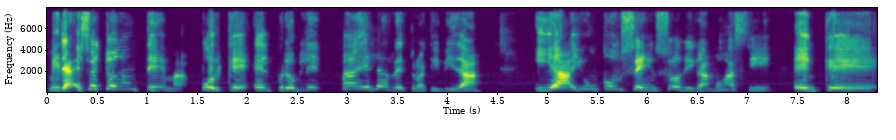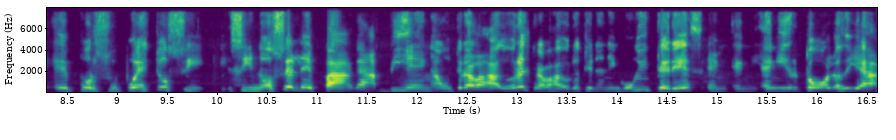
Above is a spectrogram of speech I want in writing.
Mira, eso es todo un tema, porque el problema es la retroactividad y hay un consenso, digamos así, en que, eh, por supuesto, si si no se le paga bien a un trabajador, el trabajador no tiene ningún interés en, ir todos los días.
